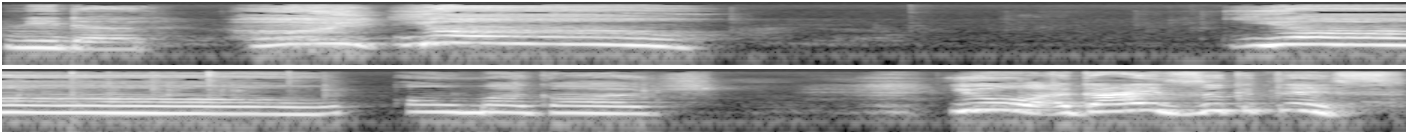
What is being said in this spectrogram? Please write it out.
Need to... Yo! Yo! Oh my gosh. Yo, guys, look at this.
